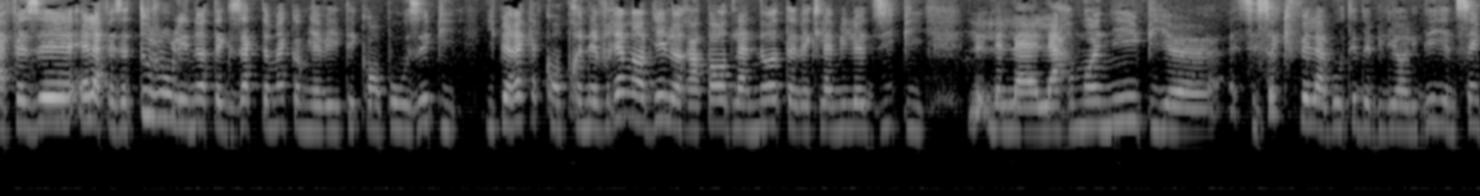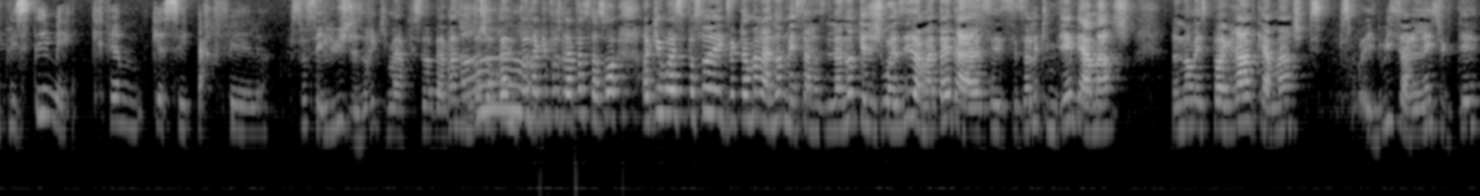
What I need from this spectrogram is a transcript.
elle faisait, elle, elle faisait toujours les notes exactement comme il avait été composé. Puis il paraît qu'elle comprenait vraiment bien le rapport de la note avec la mélodie, puis l'harmonie. Puis euh, c'est ça qui fait la beauté de Billie Holiday. Il y a une simplicité, mais crème que c'est parfait, là. Ça, c'est lui, je dirais, qui m'a appris ça. Puis avant, je me Ah! disais, je prends une tonne, ok, faut que je la fasse ce soir. Ok, ouais, c'est pas ça exactement la note, mais ça- la note que j'ai choisie dans ma tête, c'est celle-là qui me vient, puis elle marche. Non, non, mais c'est pas grave qu'elle marche. Puis lui, ça l'insultait.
